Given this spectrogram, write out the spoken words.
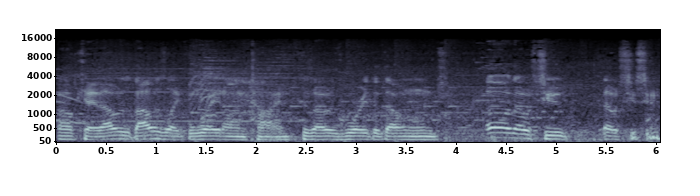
Okay, that was that was like right on time because I was worried that that one was. Oh, that was too that was too soon.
